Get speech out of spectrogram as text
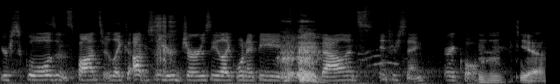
your school isn't sponsored. Like obviously your jersey like wouldn't be New Balance. Interesting. Very cool. hmm Yeah.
